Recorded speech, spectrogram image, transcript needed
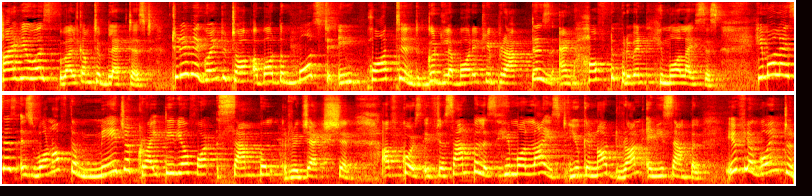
Hi viewers, welcome to Blood Test. Today we are going to talk about the most important good laboratory practice and how to prevent hemolysis. Hemolysis is one of the major criteria for sample rejection. Of course, if your sample is hemolyzed, you cannot run any sample. If you're going to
